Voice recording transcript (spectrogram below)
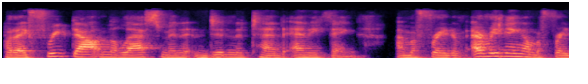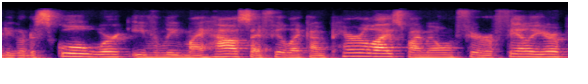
but I freaked out in the last minute and didn't attend anything. I'm afraid of everything. I'm afraid to go to school, work, even leave my house. I feel like I'm paralyzed by my own fear of failure.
